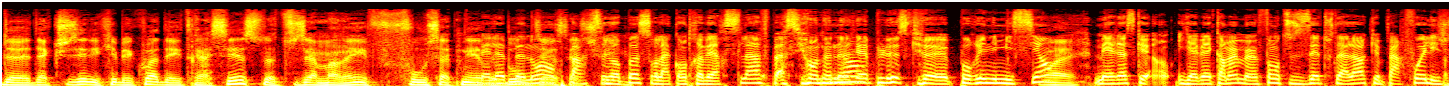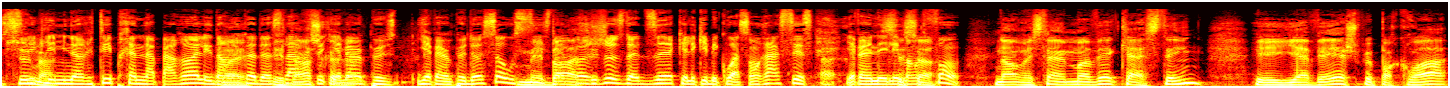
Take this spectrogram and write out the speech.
d'accuser les Québécois d'être racistes. Là, tu dis à un moment donné, faut se tenir mais là, Benoît, on ne partira pas sur la controverse slave parce qu'on en aurait plus que pour une émission. Mais reste que il y avait quand même un fond. Tu disais tout à l'heure que parfois les les minorités prennent la parole et dans le cas de Slav, il y avait un peu, il y avait un peu de ça aussi. C'était pas juste de dire que les Québécois sont racistes. Il y avait un élément de fond. Non, mais c'était un mauvais casting et il y avait, je peux pas croire,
